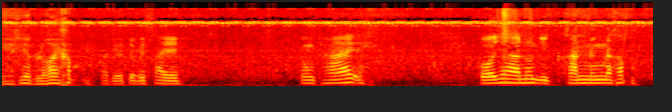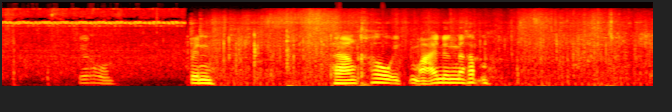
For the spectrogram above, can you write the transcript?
เคเรียบร้อยครับ ก็เดี๋ยวจะไปใส่ตรงท้ายกอหญ้านุ่นอีกคันหนึ่งนะครับโอเคครับผม เป็นทางเข้าอีกหมายหนึ่งนะครับ ไป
